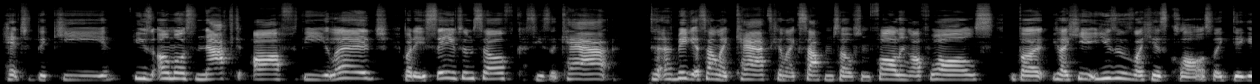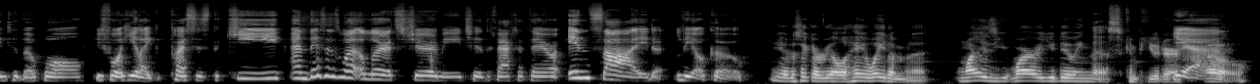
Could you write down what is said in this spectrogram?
hit the key. He's almost knocked off the ledge, but he saves himself because he's a cat. To make it sound like cats can like stop themselves from falling off walls, but like he uses like his claws like dig into the wall before he like presses the key, and this is what alerts Jeremy to the fact that they are inside Lyoko. Yeah, just like a real. Hey, wait a minute. Why is you? Why are you doing this, computer? Yeah. Oh.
